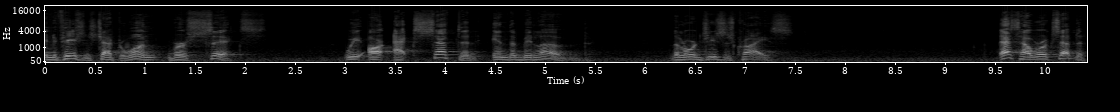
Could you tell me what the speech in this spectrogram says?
in Ephesians chapter 1, verse 6 we are accepted in the beloved, the Lord Jesus Christ. That's how we're accepted.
